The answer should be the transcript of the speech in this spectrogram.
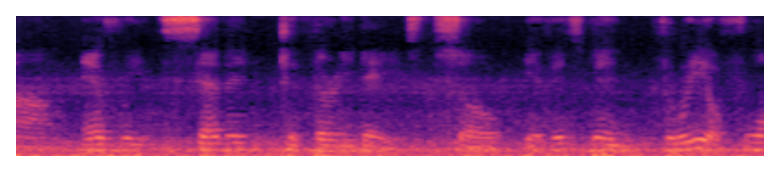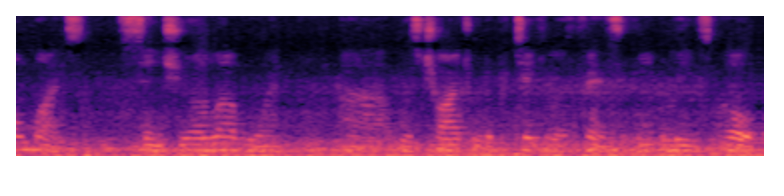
um, every 7 to 30 days. So if it's been three or four months since your loved one uh, was charged with a particular offense and he believes, oh,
